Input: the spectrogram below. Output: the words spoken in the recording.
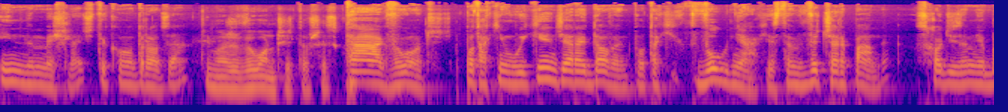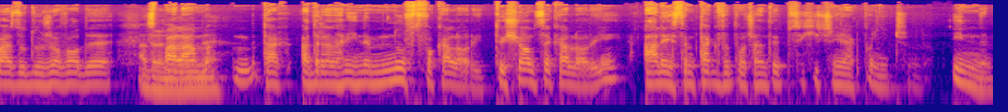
innym myśleć, tylko o drodze. Ty możesz wyłączyć to wszystko. Tak, wyłączyć. Po takim weekendzie rajdowym, po takich dwóch dniach jestem wyczerpany. Schodzi ze mnie bardzo dużo wody, spalam tak, adrenalinę, mnóstwo kalorii, tysiące kalorii, ale jestem tak wypoczęty psychicznie jak po niczym innym.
